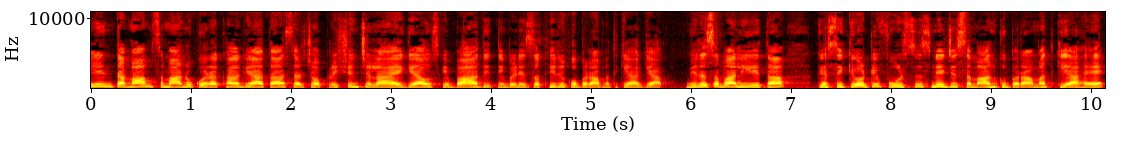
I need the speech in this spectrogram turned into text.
इन तमाम सामानों को रखा गया था सर्च ऑपरेशन चलाया गया, उसके बाद इतने बड़े जखीरे को बरामद किया गया। मेरा सवाल ये था कि सिक्योरिटी फोर्सेस ने जिस सामान को बरामद किया है,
